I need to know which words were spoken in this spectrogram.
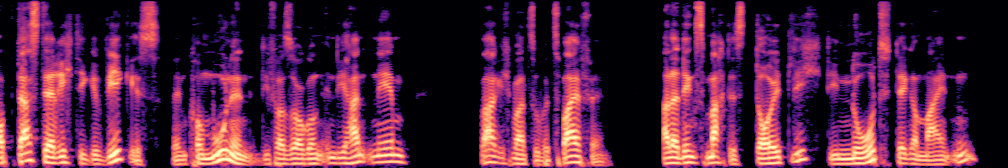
Ob das der richtige Weg ist, wenn Kommunen die Versorgung in die Hand nehmen, wage ich mal zu bezweifeln. Allerdings macht es deutlich die Not der Gemeinden,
